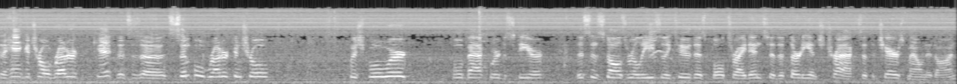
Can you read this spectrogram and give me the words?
The hand control rudder kit, this is a simple rudder control. Push forward, pull backward to steer. This installs real easily too. This bolts right into the 30 inch tracks that the chair's mounted on.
